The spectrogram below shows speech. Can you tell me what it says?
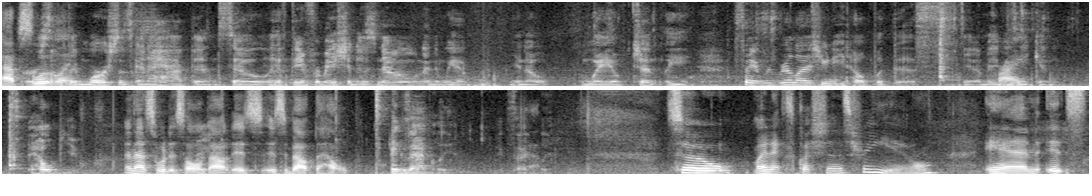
Absolutely. or something worse is going to happen. So if the information is known, and we have you know a way of gently saying, we realize you need help with this. You know, maybe we can help you. And that's what it's all Right. about. It's, it's about the help. Exactly. Exactly. So my next question is for you, and it's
